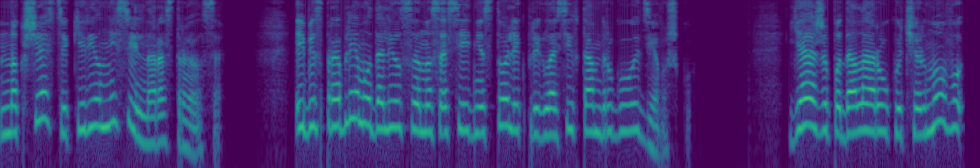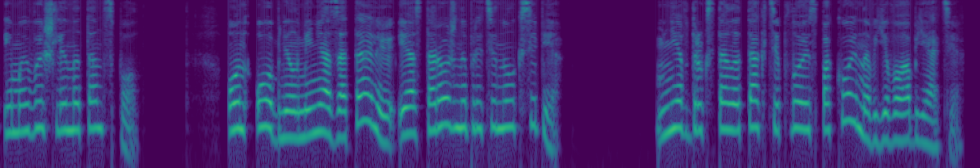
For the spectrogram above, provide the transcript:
Но, к счастью, Кирилл не сильно расстроился и без проблем удалился на соседний столик, пригласив там другую девушку. Я же подала руку Чернову, и мы вышли на танцпол. Он обнял меня за талию и осторожно притянул к себе — мне вдруг стало так тепло и спокойно в его объятиях,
